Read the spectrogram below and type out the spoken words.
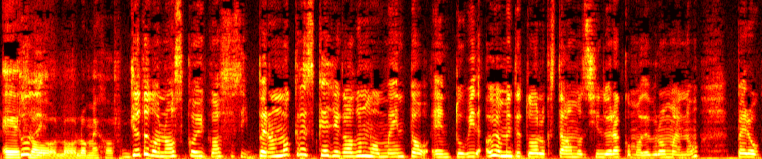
Es lo, lo, lo, mejor. Yo te conozco y cosas así, pero ¿no crees que ha llegado un momento en tu vida? Obviamente todo lo que estábamos diciendo era como de broma, ¿no? Pero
